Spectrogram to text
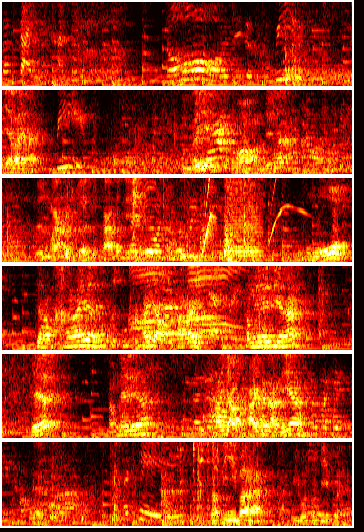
ก็ไก่หั่น No it is beef นี่อะไรฮะ beef รีบอ๋อเนื้อ เรื่องมากเกินลูกค้าตัวนี้แต่ตัวฉันก็ไม่ดีโอ้โหหยาบคายอะลูกค้าหยาบคายทำยังไงดีฮะเพชรทำไงดีฮะลูกค้าหยาบคายขนาดเนี้ยสปาเกตตี้คาโบนาร่าโอเค แล้วมีป่ะฮะมีวัตถุดิบไหมฮะ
